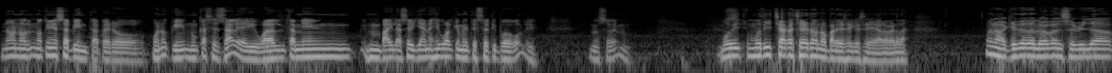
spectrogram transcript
No, no, no tiene esa pinta, pero bueno, que nunca se sabe. Igual también baila sevillanas igual que mete ese tipo de goles. No sabemos. Muy, muy dicharachero no parece que sea, la verdad. Bueno, aquí desde luego en Sevilla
